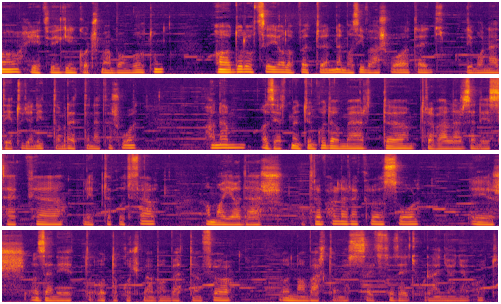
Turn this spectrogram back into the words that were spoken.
A hétvégén kocsmában voltunk. A dolog célja alapvetően nem az ivás volt, egy limonádét ugyan ittam, rettenetes volt, hanem azért mentünk oda, mert uh, Traveller zenészek léptek ott fel. A mai adás a Travellerekről szól, és a zenét ott a kocsmában vettem föl, onnan vágtam össze ezt az egy órányi anyagot.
